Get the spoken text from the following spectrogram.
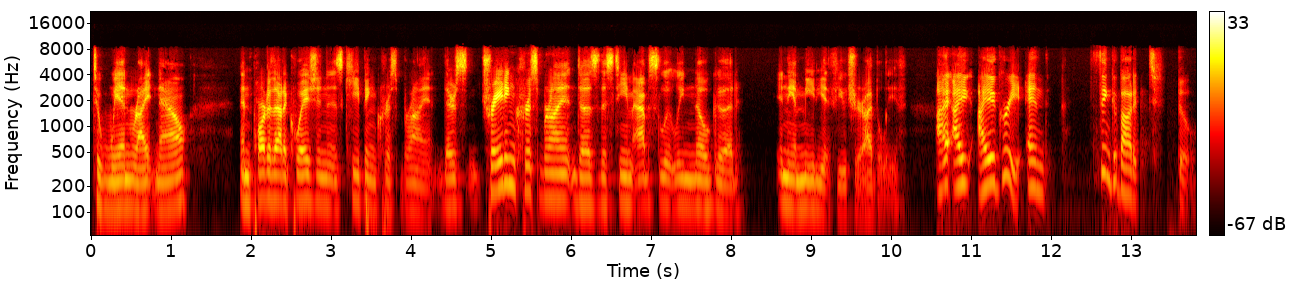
to win right now. And part of that equation is keeping Kris Bryant. There's trading Kris Bryant does this team absolutely no good in the immediate future, I believe. I, I, I agree. And think about it too.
